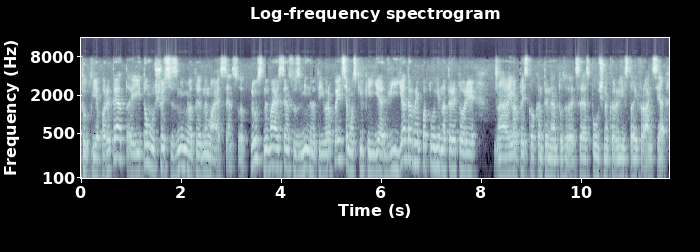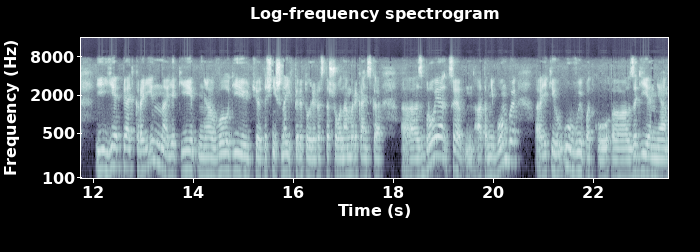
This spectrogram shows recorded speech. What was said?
тут є паритет, і тому щось змінювати немає сенсу. Плюс немає сенсу змінювати європейцям, оскільки є дві ядерні потуги на території. Е, Європейського континенту це Сполучене Королівство і Франція, і є п'ять країн, які е, володіють, точніше на їх території розташована американська е, зброя. Це атомні бомби, е, які у випадку е, задіяння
